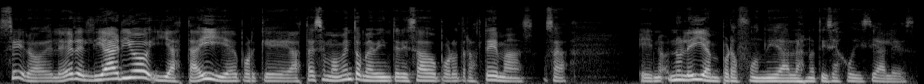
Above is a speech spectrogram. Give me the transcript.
Cero, de leer el diario y hasta ahí, eh, porque hasta ese momento me había interesado por otros temas. O sea, eh, no, leía en profundidad las noticias judiciales.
